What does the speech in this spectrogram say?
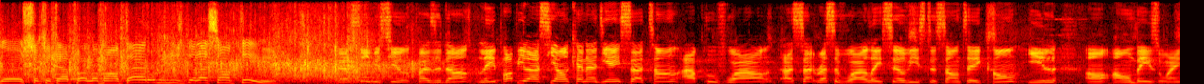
Le secrétaire parlementaire au ministre de la Santé. Merci, Monsieur le Président. Les populations canadiennes s'attendent à pouvoir à recevoir les services de santé quand ils en ont besoin.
